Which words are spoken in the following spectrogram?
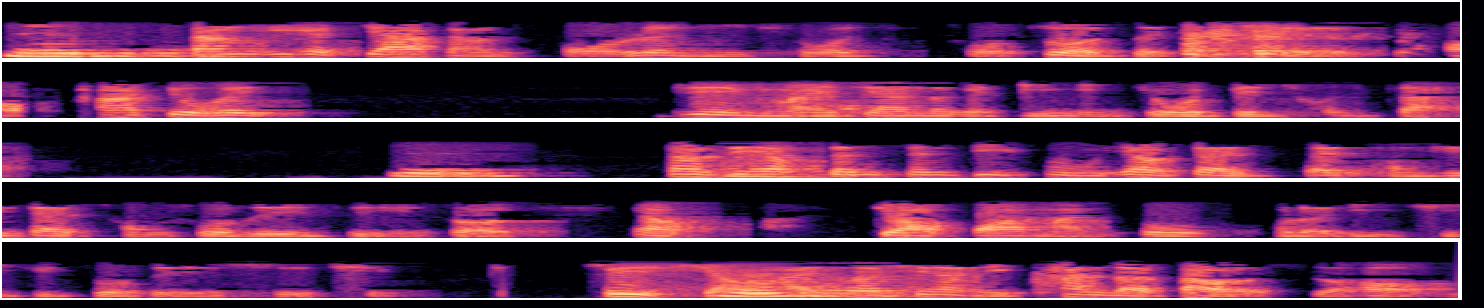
嗯当一个家长否认你所所做的一切的时候，他就会变埋下那个阴影，就会被存在。嗯但是要根深蒂固，要再再重新再重说这件事情的时候，要就要花蛮多的力气去做这件事情。所以小孩嗯他现在你看得到的时候，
